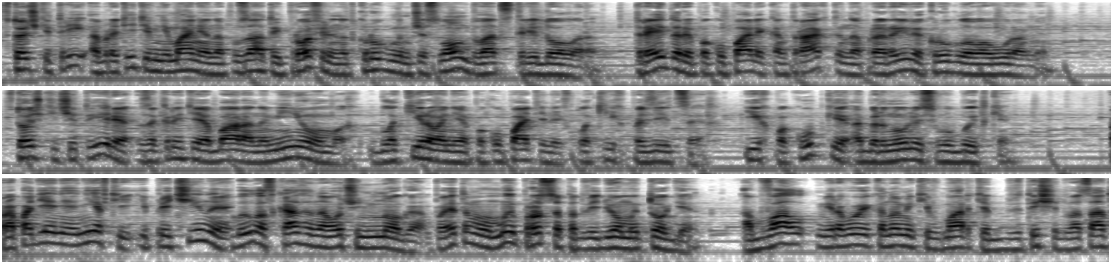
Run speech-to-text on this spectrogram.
В точке 3 обратите внимание на пузатый профиль над круглым числом 23 доллара. Трейдеры покупали контракты на прорыве круглого уровня. В точке 4 закрытие бара на минимумах, блокирование покупателей в плохих позициях. Их покупки обернулись в убытки. Про падение нефти и причины было сказано очень много, поэтому мы просто подведем итоги. Обвал мировой экономики в марте 2020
